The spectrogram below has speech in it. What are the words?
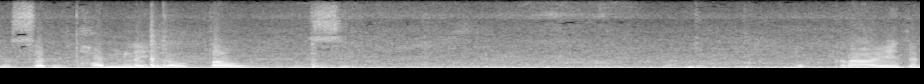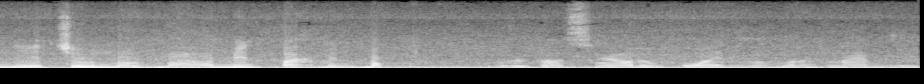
ម៉ាស៊ីនធំលេខអូតូមុខក្រោយធានាជូនហ្មងបាទអត់មានប៉ះមានបុក ឬក៏ស្ងោររងពួយទេបងប្អូនឡាននេះ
